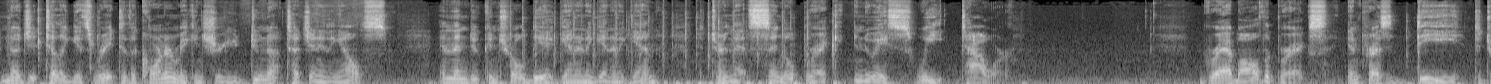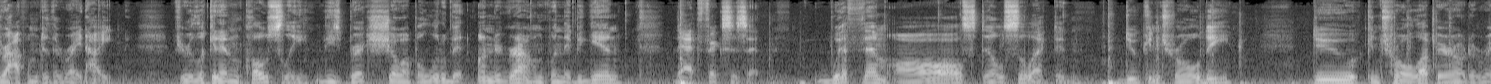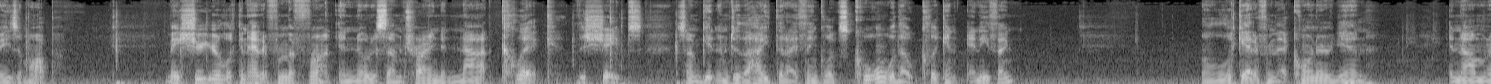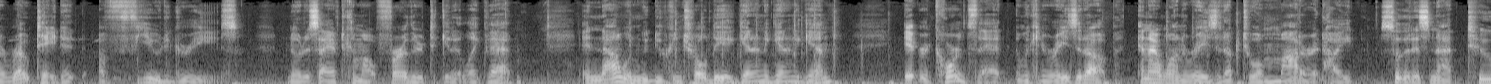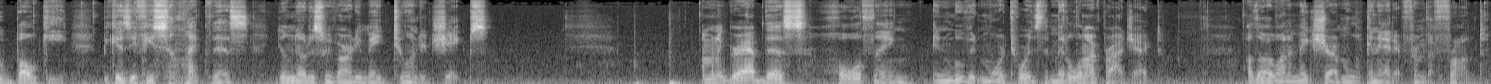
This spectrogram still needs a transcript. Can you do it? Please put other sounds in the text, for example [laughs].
Nudge it till it gets right to the corner, making sure you do not touch anything else and then do Control D again and again and again to turn that single brick into a sweet tower. Grab all the bricks and press D to drop them to the right height. If you're looking at them closely, these bricks show up a little bit underground when they begin. That fixes it. With them all still selected, do Control D, do Control Up arrow to raise them up, Make sure you're looking at it from the front and notice I'm trying to not click the shapes. So I'm getting them to the height that I think looks cool without clicking anything. I'll look at it from that corner again. And now I'm going to rotate it a few degrees. Notice I have to come out further to get it like that. And now when we do Control D again and again and again, it records that and we can raise it up. And I want to raise it up to a moderate height so that it's not too bulky because if you [laughs] select this you'll notice we've already made 200 shapes. I'm going to grab this whole thing and move it more towards the middle of my project although I want to make sure I'm looking at it from the front.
